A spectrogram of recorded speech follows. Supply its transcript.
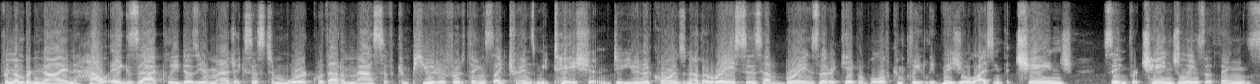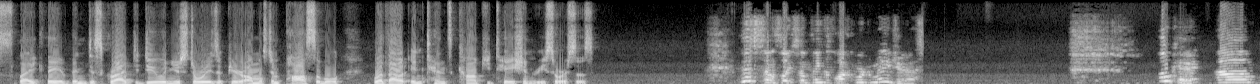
for number nine, how exactly does your magic system work without a massive computer for things like transmutation? Do unicorns and other races have brains that are capable of completely visualizing the change? Same for changelings, the things like they have been described to do in your stories appear almost impossible without intense computation resources. This sounds like something Clockwork Mage asked. Okay, um.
